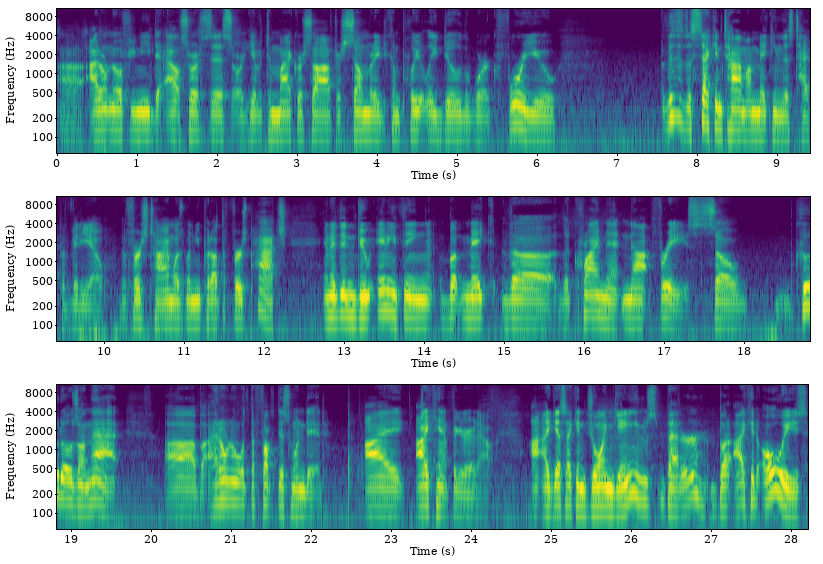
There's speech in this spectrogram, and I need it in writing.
Uh, I don't know if you need to outsource this or give it to Microsoft or somebody to completely do the work for you but this is the second time I'm making this type of video. The first time was when you put out the first patch, and it didn't do anything but make the the crime net not freeze. So kudos on that. Uh, but I don't know what the fuck this one did. I I can't figure it out. I, I guess I can join games better, but I could always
